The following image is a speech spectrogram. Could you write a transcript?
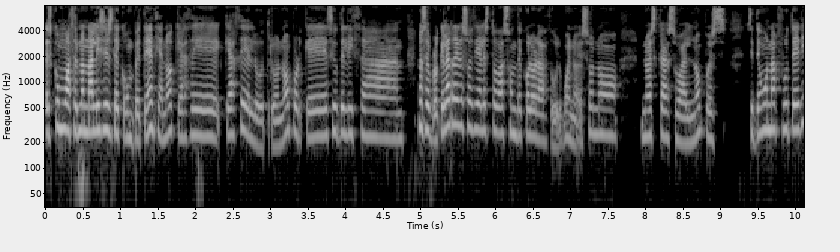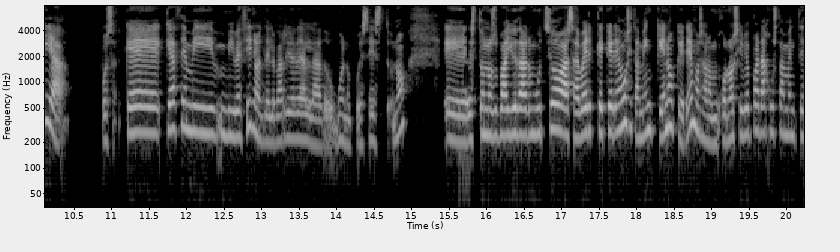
es como hacer un análisis de competencia, ¿no? ¿Qué hace, ¿Qué hace el otro, ¿no? ¿Por qué se utilizan, no sé, por qué las redes sociales todas son de color azul? Bueno, eso no, no es casual, ¿no? Pues si tengo una frutería, pues, ¿qué, hace mi, mi, vecino, el del barrio de al lado? Bueno, pues esto, ¿no? Eh, esto nos va a ayudar mucho a saber qué queremos y también qué no queremos. A lo mejor nos sirve para justamente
